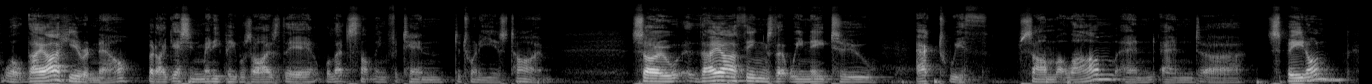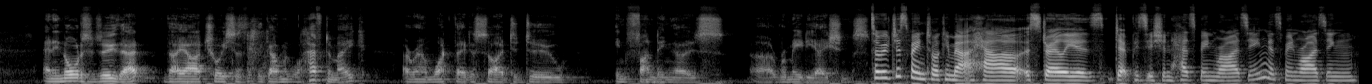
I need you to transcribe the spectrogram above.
well, they are here and now, but I guess in many people's eyes, there, well, that's something for 10 to 20 years' time. So they are things that we need to act with some alarm and, and uh, speed on. And in order to do that, they are choices that the government will have to make around what they decide to do in funding those uh, remediations. So we've just been talking about how Australia's debt position has been rising. It's been rising,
